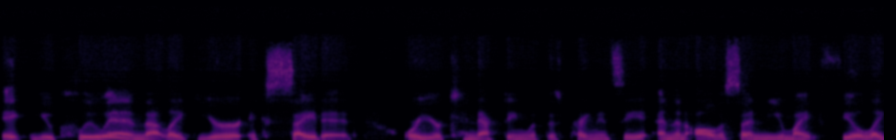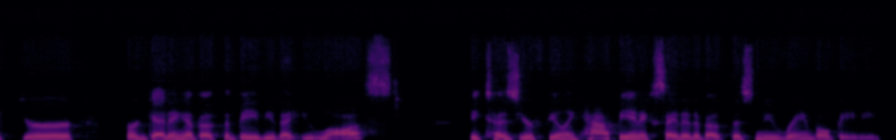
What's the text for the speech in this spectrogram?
it, you clue in that like you're excited or you're connecting with this pregnancy. And then all of a sudden, you might feel like you're forgetting about the baby that you lost because you're feeling happy and excited about this new rainbow baby.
